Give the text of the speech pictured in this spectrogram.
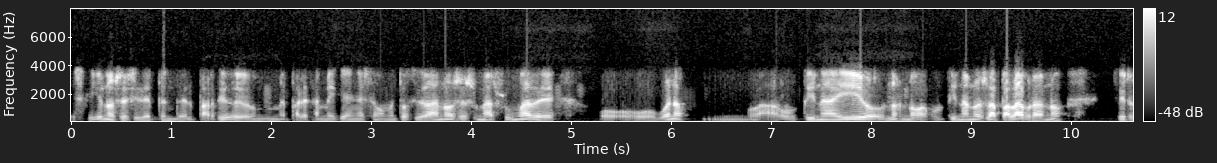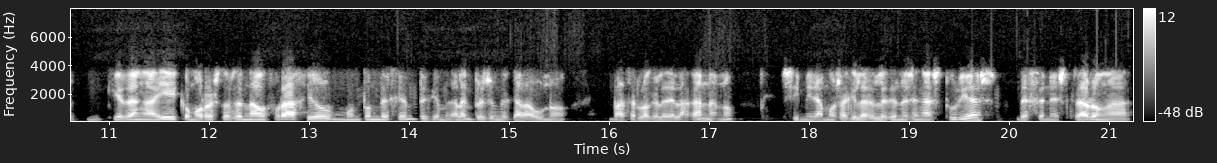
es que yo no sé si depende del partido. Yo- me parece a mí que en este momento Ciudadanos es una suma de, o, bueno, aglutina ahí, o no, no, aglutina no es la palabra, ¿no? Es decir, quedan ahí como restos del naufragio un montón de gente que me da la impresión que cada uno va a hacer lo que le dé la gana, ¿no? Si miramos aquí las elecciones en Asturias, defenestraron a,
